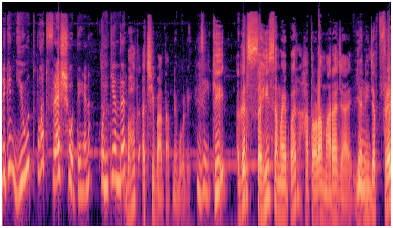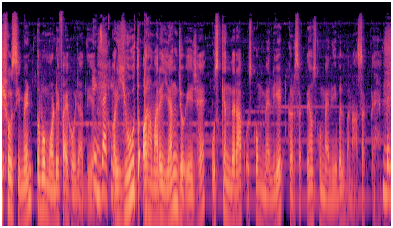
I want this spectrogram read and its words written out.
लेकिन यूथ बहुत फ्रेश होते हैं ना उनके अंदर। बहुत अच्छी बात आपने बोली जी। कि अगर सही समय पर हथौड़ा मारा जाए यानी हम्म। जब फ्रेश हो सीमेंट तो वो मॉडिफाई हो जाती है। Exactly. और यूथ और हमारे यंग जो एज है उसके अंदर आप उसको मेलिएट कर सकते हैं उसको मेलिएबल बना सकते हैं।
